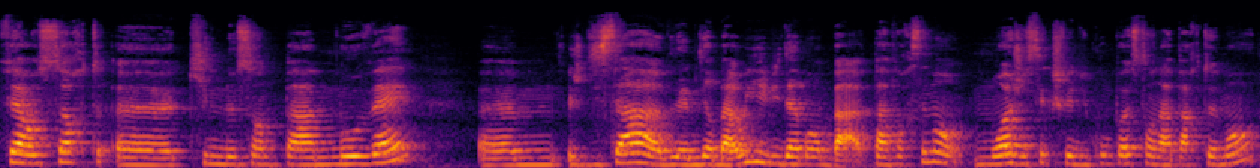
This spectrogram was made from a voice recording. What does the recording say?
faire en sorte qu'ils ne sentent pas mauvais. je dis ça, vous allez me dire, bah oui, évidemment, bah pas forcément. Moi, je sais que je fais du compost en appartement,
